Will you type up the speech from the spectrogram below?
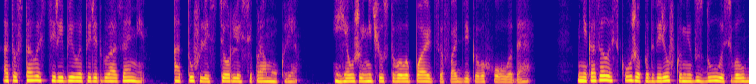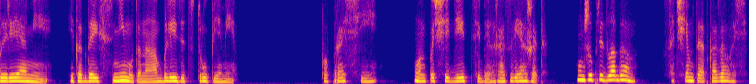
От усталости рябило перед глазами, а туфли стерлись и промокли. Я уже не чувствовала пальцев от дикого холода. Мне казалось, кожа под веревками вздулась волдырями, и когда их снимут, она облезет струпьями. «Попроси. Он пощадит тебя, развяжет. Он же предлагал. Зачем ты отказалась?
